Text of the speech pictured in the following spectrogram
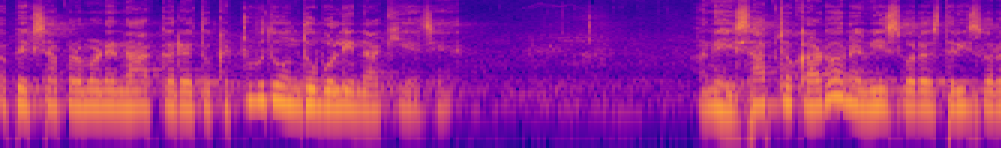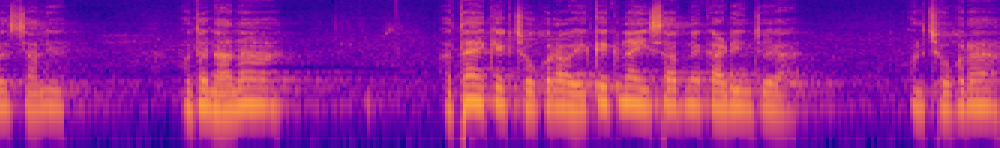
અપેક્ષા પ્રમાણે ના કરે તો કેટલું બધું ઊંધું બોલી નાખીએ છીએ. અને હિસાબ જો કાઢો ને વીસ વર્ષ ત્રીસ વર્ષ ચાલી હું તો નાના હતા એક એક છોકરાઓ, એક એકના હિસાબ મેં કાઢીને જોયા. પણ છોકરા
